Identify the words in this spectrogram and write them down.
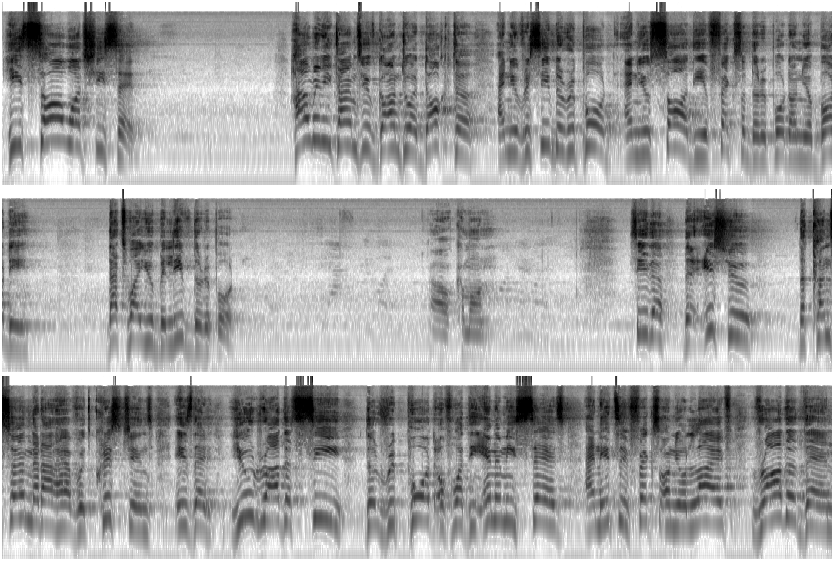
He saw what she said. How many times you've gone to a doctor and you've received a report and you saw the effects of the report on your body? That's why you believed the report. Oh, come on. See, the, the issue, the concern that I have with Christians is that you'd rather see the report of what the enemy says and its effects on your life rather than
